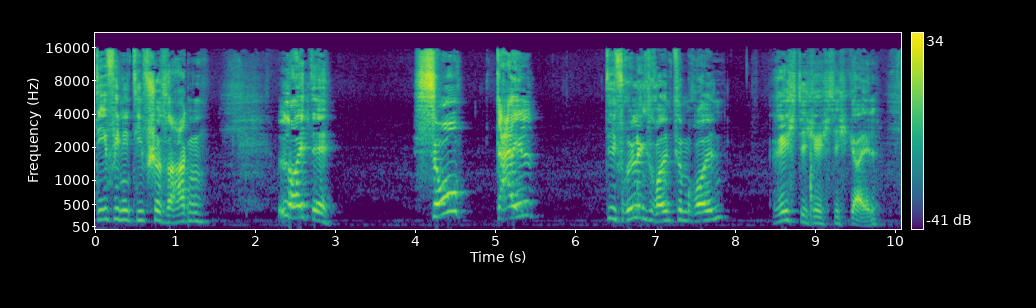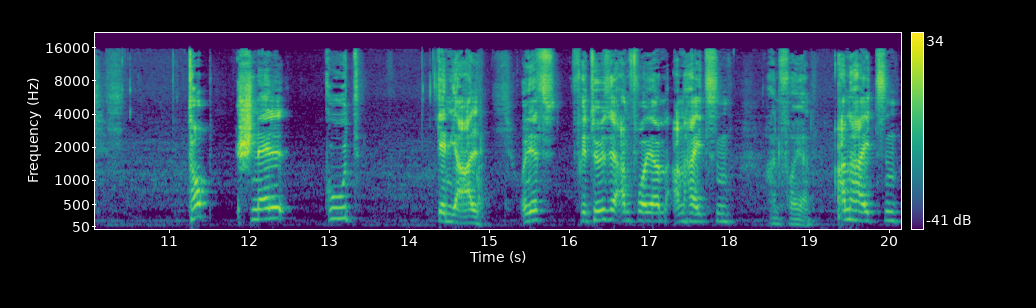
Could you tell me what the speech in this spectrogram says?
definitiv schon sagen. Leute, so geil die Frühlingsrollen zum Rollen. Richtig, richtig geil. Top, schnell, gut, genial. Und jetzt Fritteuse anfeuern, anheizen, anfeuern, anheizen,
